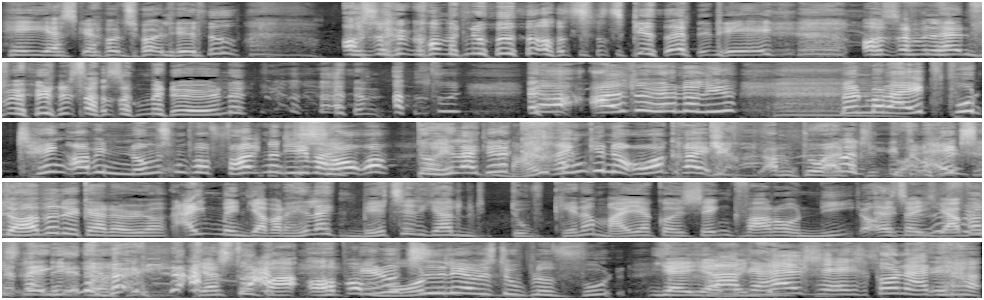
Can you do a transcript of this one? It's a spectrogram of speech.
hey, jeg skal på toilettet. Og så går man ud, og så skider det et æg. Og så vil han føle sig som en høne. Jeg har aldrig hørt noget lignende. Man må da ikke putte ting op i numsen på folk, når de var- sover. det var heller ikke det er krænkende overgreb. Jamen, du har, du har da ikke stoppet det, kan jeg høre. Nej, men jeg var da heller ikke med til det. Jeg, du kender mig, jeg går i seng kvart over ni. altså, det er jeg var slet ikke... Jeg, jeg stod bare op om Endnu morgenen. tidligere, hvis du er blevet fuld. Ja, ja, men Klokken halv seks. Godnat. Ja,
